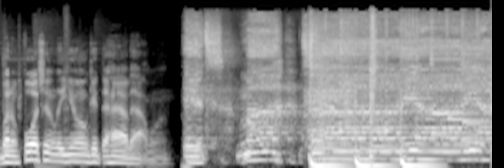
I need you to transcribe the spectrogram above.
But unfortunately, you don't get to have that one. It's my time. It's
